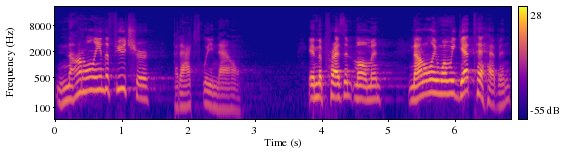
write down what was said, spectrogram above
not only in the future, but actually now. In the present moment, not only when we get to heaven,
